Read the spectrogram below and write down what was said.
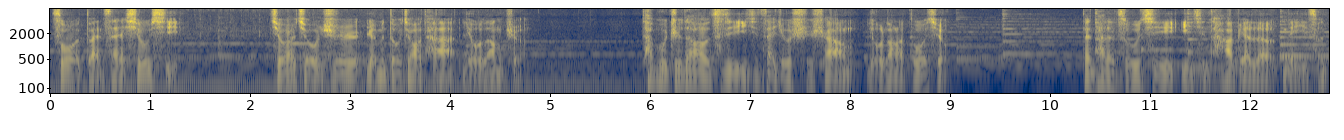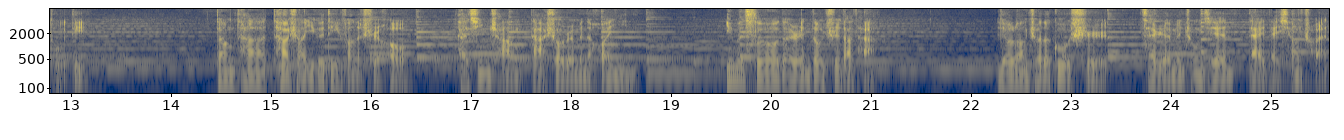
做短暂的休息。久而久之，人们都叫他流浪者。他不知道自己已经在这个世上流浪了多久，但他的足迹已经踏遍了每一寸土地。当他踏上一个地方的时候，他经常大受人们的欢迎，因为所有的人都知道他。流浪者的故事在人们中间代代相传。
